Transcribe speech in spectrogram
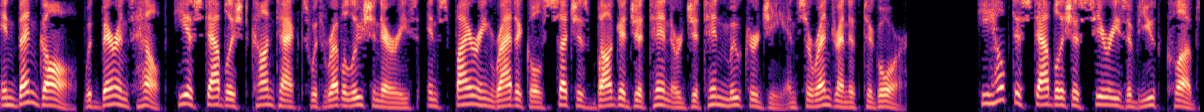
In Bengal, with Baron's help, he established contacts with revolutionaries, inspiring radicals such as Bagha Jatin or Jatin Mukherjee and Surendranath Tagore. He helped establish a series of youth clubs,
